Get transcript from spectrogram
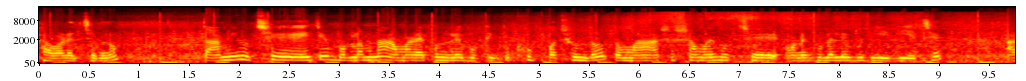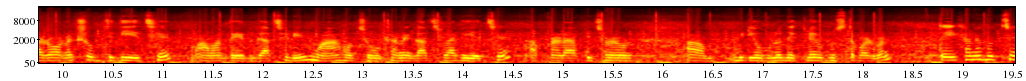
খাবারের জন্য। তো আমি হচ্ছে এই যে বললাম না, আমার এখন লেবু কিন্তু খুব পছন্দ। তো মা আসার সময় হচ্ছে অনেকগুলো লেবু দিয়ে দিয়েছে আরও অনেক সবজি দিয়েছে আমাদের গাছেরই। মা হচ্ছে উঠানে গাছ লাগিয়েছে। আপনারা পিছনের ভিডিওগুলো দেখলে বুঝতে পারবেন। তো এখানে হচ্ছে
